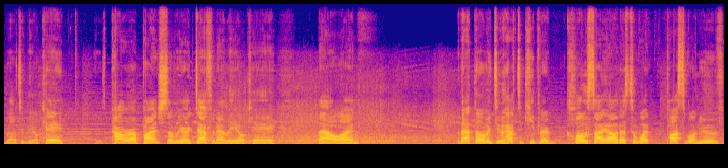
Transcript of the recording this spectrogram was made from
relatively okay. It is Power Up Punch, so we are definitely okay that one. For that though, we do have to keep a close eye out as to what possible move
